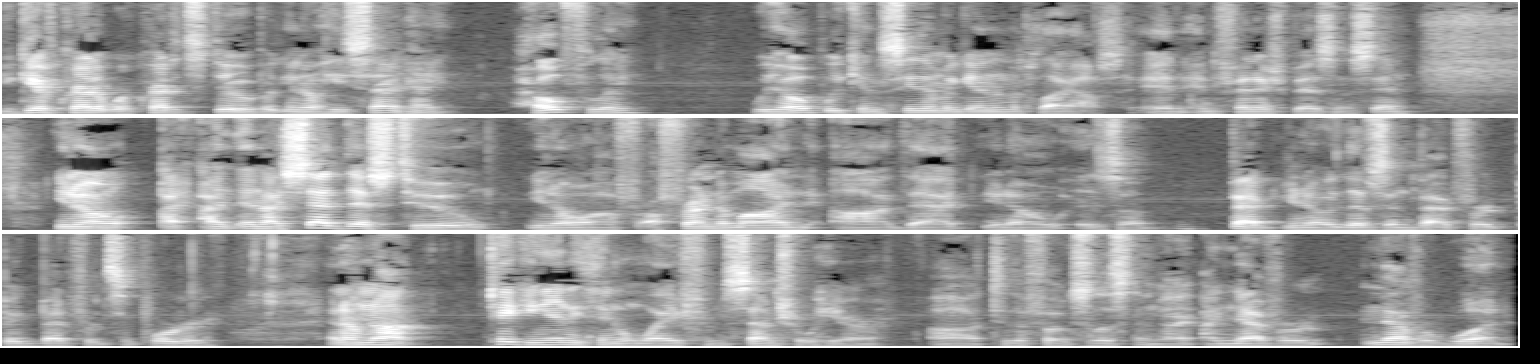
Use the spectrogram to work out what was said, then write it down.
you give credit where credit's due, but you know he's saying, hey, hopefully, we hope we can see them again in the playoffs and, and finish business. And you know, I, I and I said this to you know a, a friend of mine uh, that you know is a bed you know he lives in Bedford, big Bedford supporter, and I'm not taking anything away from Central here uh, to the folks listening. I, I never never would.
